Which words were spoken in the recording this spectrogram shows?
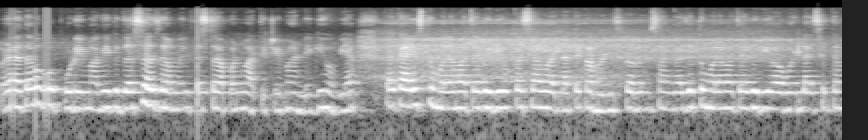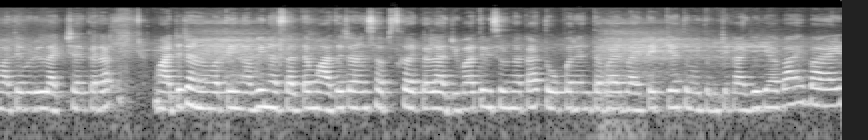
पण आता बघू पुढे मागे जसं जमेल तसं आपण मातीची भांडी घेऊया. तर काहीच तुम्हाला माझा व्हिडिओ कसा वाटला ते कमेंट्स करून सांगा. जर तुम्हाला माझा व्हिडिओ आवडला असेल तर माझ्या व्हिडिओ लाईक शेअर करा. माझ्या चॅनलवरती नवीन असाल तर माझं चॅनल सबस्क्राईब करायला अजिबात विसरू नका. तोपर्यंत बाय बाय टेक केअर तुम्ही तुमची काळजी घ्या. बाय बाय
